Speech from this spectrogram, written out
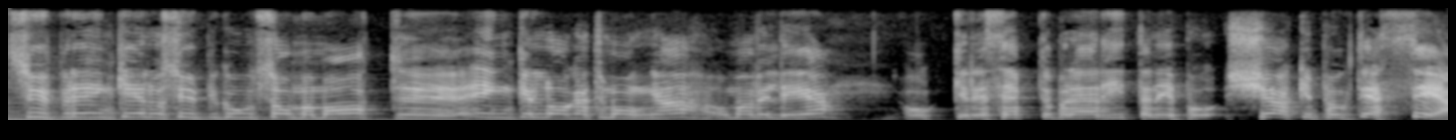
Superenkel och supergod sommarmat. Eh, enkel laga till många om man vill det. Och receptet på det här hittar ni på köket.se.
